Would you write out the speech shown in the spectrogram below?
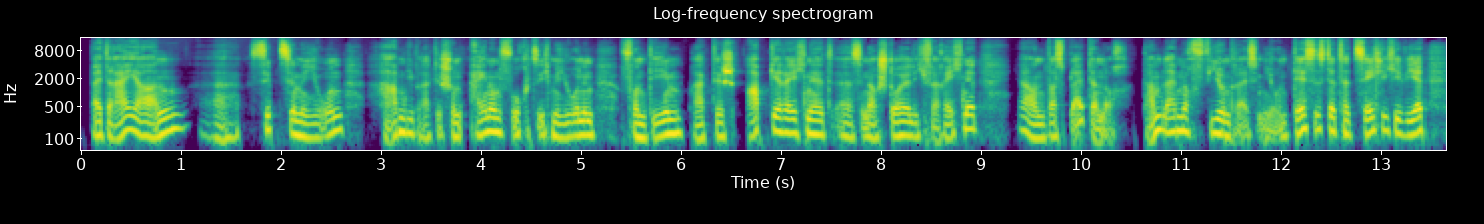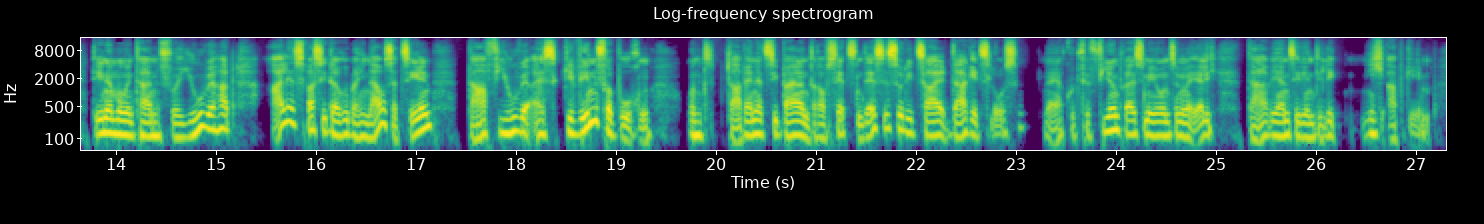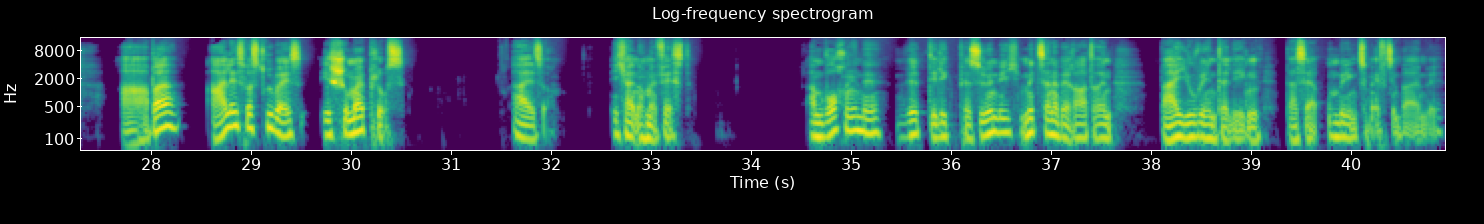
Bei drei Jahren, äh, 17 Millionen, haben die praktisch schon 51 Millionen von dem praktisch abgerechnet, äh, sind auch steuerlich verrechnet. Ja, und was bleibt dann noch? Dann bleiben noch 34 Millionen. Das ist der tatsächliche Wert, den er momentan für Juve hat. Alles, was sie darüber hinaus erzählen, darf Juve als Gewinn verbuchen. Und da werden jetzt die Bayern drauf setzen. Das ist so die Zahl, da geht's los. Naja, gut, für 34 Millionen sind wir ehrlich, da werden sie den Delikt nicht abgeben. Aber alles, was drüber ist, ist schon mal Plus. Also, ich halte nochmal fest. Am Wochenende wird Delikt persönlich mit seiner Beraterin bei Juve hinterlegen, dass er unbedingt zum FC Bayern will.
